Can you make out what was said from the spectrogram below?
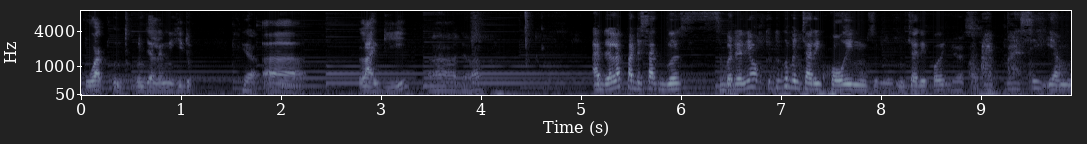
kuat untuk menjalani hidup Ya. eh, lagi Ah, adalah. Adalah pada saat gue sebenarnya waktu itu gue mencari poin sebenarnya mencari poin Yes. apa sih yang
